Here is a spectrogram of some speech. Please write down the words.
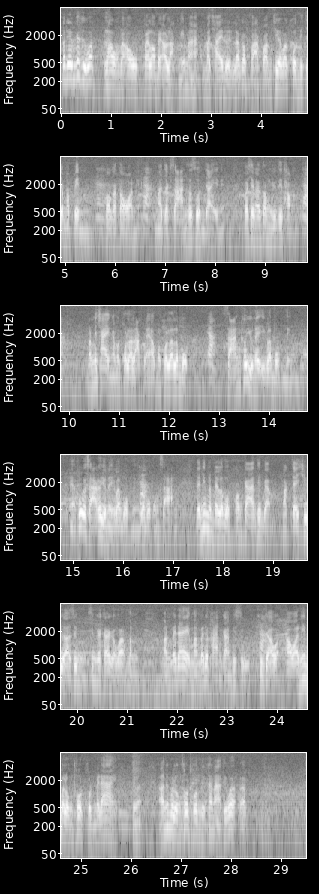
ประเด็นก็คือว่าเราไปเอาไปเราไปเอาหลักนี้มาฮะมาใช้เลย แล้วก็ฝากความเชื่อว่าคนที่จะมาเป็นอ่ากกตเนี่ยค่ะมาจากศาลซะส่วนใหญ่เนี่ยเพราะฉะนั้นต้องยุติธรรมค่ะมันไม่ใช่ไงมันคนละหลักแล้ว มันคนละระบบค่ะศาลเขาอยู่ในอีกระบบหนึ่งเนี่ยผู้พิพากษาก็อยู่ในอีกระบบหนึ่งค่ะระบบของศาลแต่นี่มันเป็นระบบของการที่แบบปักใจเชื่อ ซึ่งซึ่งคล้ายๆกับว่ามันมันไม่ได้มันไม่ได้ผ่านการพิสูจน์คุณจะเอาเอาอันนี้มาลงโทษคนไม่ได้ใช่ไหมเอาอันนี้มาลงโทษคนถึงขนาดที่ว่าแบบ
